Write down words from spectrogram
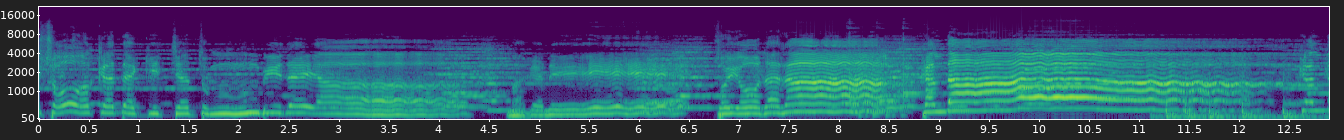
ಶೋಕದ ಕಿಚ್ಚ ತುಂಬಿದೆಯ? ಮಗನೇ ಸುಯೋಧನ ಕಂದ ಕಂದ.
